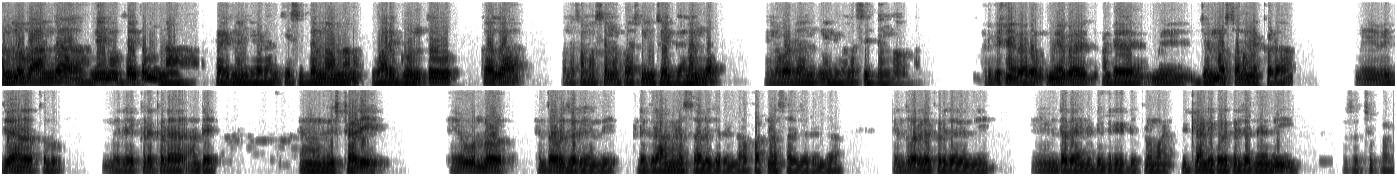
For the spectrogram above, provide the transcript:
అందులో భాగంగా నేను సైతం నా ప్రయత్నం చేయడానికి సిద్ధంగా ఉన్నాను. వారి గొంతుకగా వాళ్ళ సమస్యలను ప్రశ్నించే గలంగా నిలబడడానికి నేను ఇవాళ సిద్ధంగా ఉన్నాను. హరికృష్ణ గారు మీ అంటే మీ జన్మస్థానం ఎక్కడ? మీ విద్యార్హతలు మీరు ఎక్కడెక్కడ అంటే మీ స్టడీ ఏ ఊర్లో ఎంతవరకు జరిగింది? అంటే గ్రామీణ స్థాయిలో జరిగిందా? పట్టణ స్థాయిలో జరిగిందా? టెన్త్ వరకు ఎక్కడ జరిగింది? ఇంటర్ అండ్ డిగ్రీ డిప్లొమా ఇట్లాంటి ఎక్కడెక్కడ జరిగినాయని ఒకసారి చెప్పాలి.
